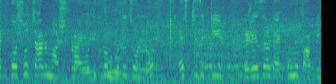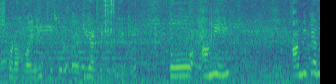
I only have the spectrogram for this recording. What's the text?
এক বছর চার মাস প্রায় অতিক্রম হতে চলল। এসটিজিটির রেজাল্ট এখনও পাবলিশ করা হয়নি ত্রিপুরা টিআরবিটির থেকে। তো আমি আমি কেন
